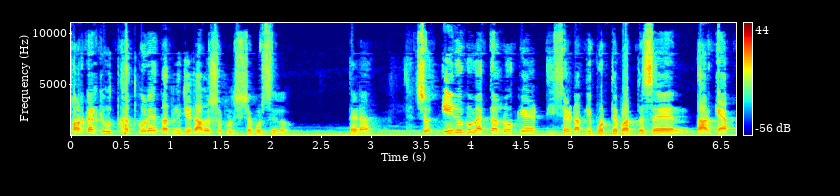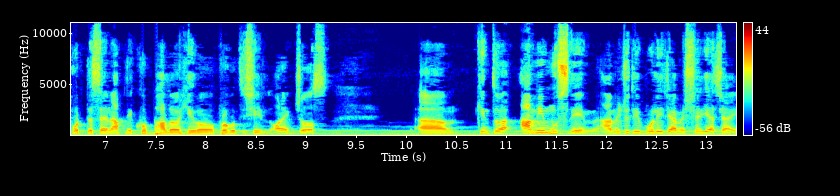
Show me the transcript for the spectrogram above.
সরকারকে উৎখাত করে তার নিজের আদর্শ প্রতিষ্ঠা করছিল। তাই না? সো এইরকম একটা লোকের টি শার্ট আপনি পড়তে পারতেছেন, তার ক্যাপ পড়তেছেন, আপনি খুব ভালো হিরো প্রগতিশীল, অনেক জোস কিন্তু আমি মুসলিম, আমি যদি বলি যে আমি সেরিয়া চাই,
